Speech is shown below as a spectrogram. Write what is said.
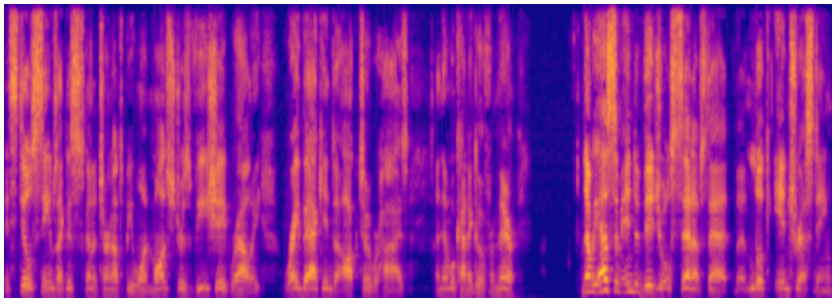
it still seems like this is going to turn out to be one monstrous V-shaped rally right back into October highs. And then we'll kind of go from there. Now we have some individual setups that, that look interesting,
